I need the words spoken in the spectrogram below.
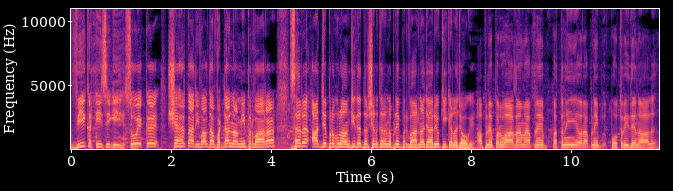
ਵੀ ਕੱਟੀ ਸੀਗੀ। ਸੋ ਇੱਕ ਸ਼ਹਿਰ ਧਾਰੀਵਾਲ ਦਾ ਵੱਡਾ ਨਾਮੀ ਪਰਿਵਾਰ ਆ। ਸਰ, ਅੱਜ ਪ੍ਰਭੂ ਰਾਮ ਜੀ ਦੇ ਦਰਸ਼ਨ ਕਰਨ ਆਪਣੇ ਪਰਿਵਾਰ ਨਾਲ ਜਾ ਰਹੇ ਹੋ, ਕੀ ਕਹਿਣਾ ਚਾਹੋਗੇ? ਆਪਣੇ ਪਰਿਵਾਰ ਦਾ ਮੈਂ ਆਪਣੇ ਪਤਨੀ ਔਰ ਆਪਣੀ ਪੋਤਰੀ ਦੇ ਨਾਲ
